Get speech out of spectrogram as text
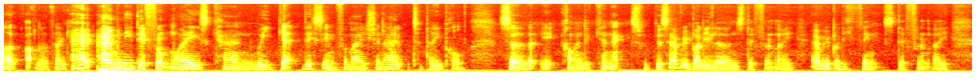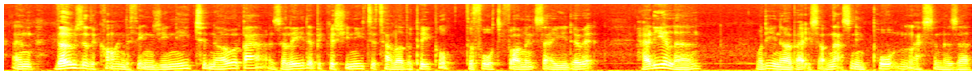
uh, uh how, how, many different ways can we get this information out to people so that it kind of connects? Because everybody learns differently, everybody thinks differently, and those are the kind of things you need to know about as a leader because you need to tell other people the 45 minutes how you do it. How do you learn? What do you know about yourself? And that's an important lesson as a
